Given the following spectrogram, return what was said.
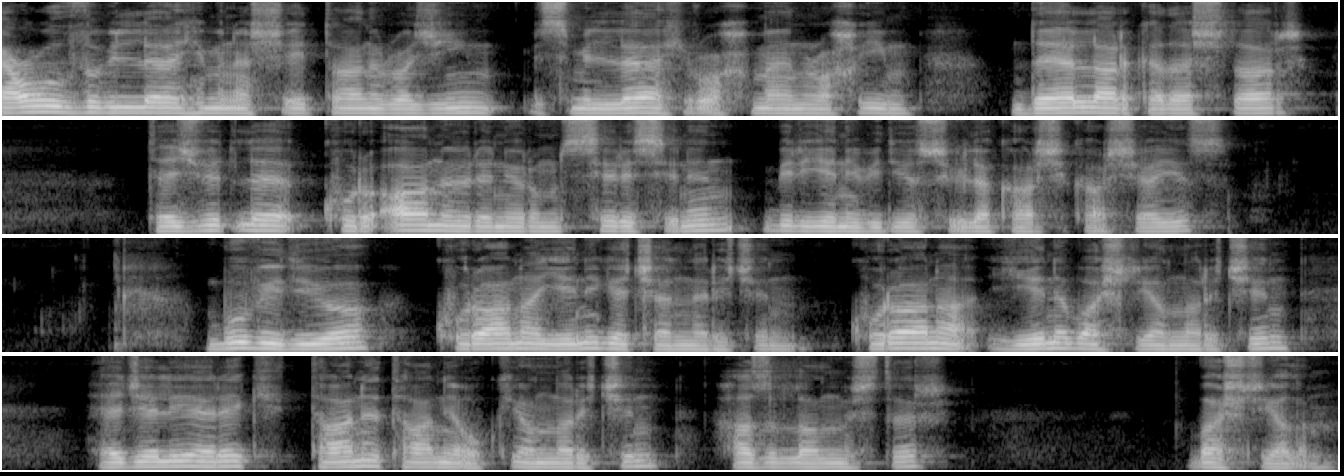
Euzu billahi mineşşeytanirracim. Bismillahirrahmanirrahim. Değerli arkadaşlar, Tecvidle Kur'an öğreniyorum serisinin bir yeni videosuyla karşı karşıyayız. Bu video Kur'an'a yeni geçenler için, Kur'an'a yeni başlayanlar için, heceleyerek tane tane okuyanlar için hazırlanmıştır. Başlayalım.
